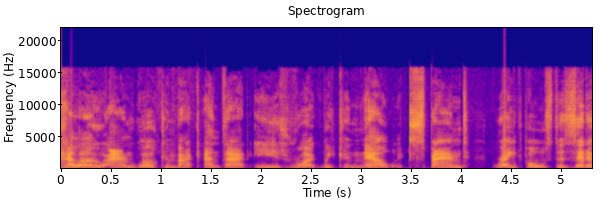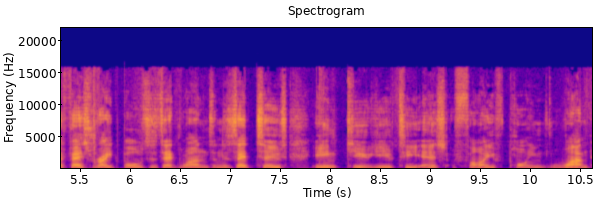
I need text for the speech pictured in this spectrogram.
Hello and welcome back and that is right we can now expand RAID pools, the ZFS RAID pools, the Z1s and the Z2s in QUTS 5.1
